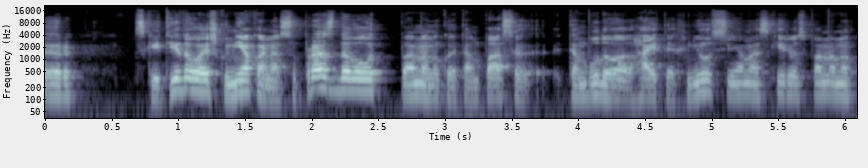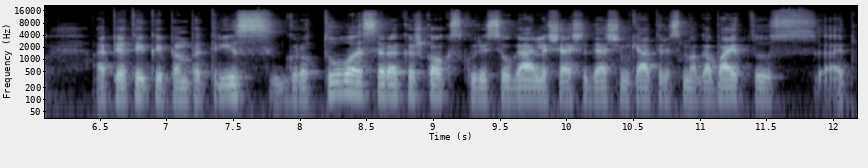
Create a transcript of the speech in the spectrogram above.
ir skaitydavau, aišku, nieko nesuprasdavau, pamenu, kad ten, pasak, ten būdavo High Tech News vienas skyrius, pamenu, apie tai, kaip MP3 grotuvas yra kažkoks, kuris jau gali 64 megabaitus, at,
